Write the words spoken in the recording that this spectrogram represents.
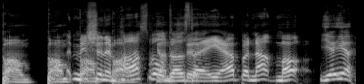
bum bum. Mission bum, bum Impossible kinda does that, yeah, but not mo. Yeah, yeah.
